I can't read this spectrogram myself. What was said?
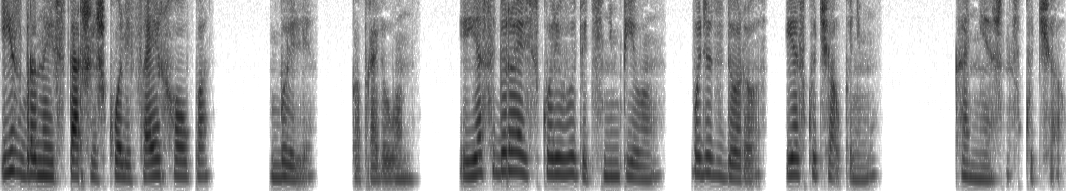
избранные в старшей школе Фейрхоупа». «Были», — поправил он. «И я собираюсь вскоре выпить с ним пиво. Будет здорово. Я скучал по нему». Конечно, скучал.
